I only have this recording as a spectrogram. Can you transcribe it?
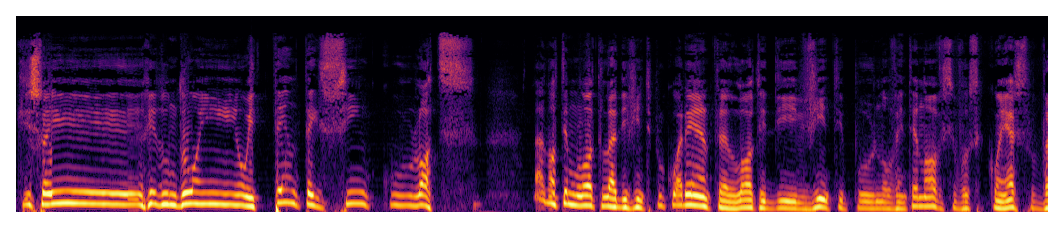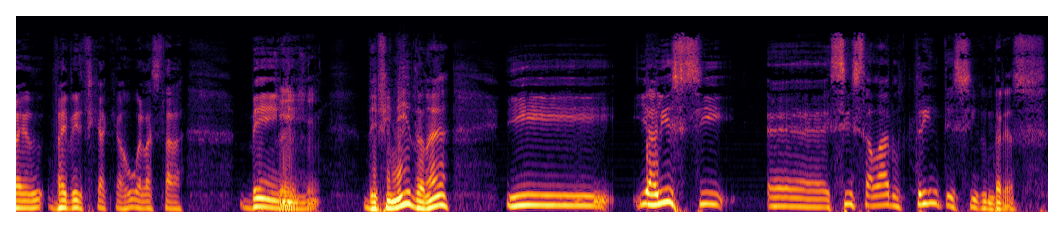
Que isso aí redundou em 85 lotes. Lá nós temos lote lá de 20 por 40, lote de 20 por 99. Se você conhece, vai, vai verificar que a rua ela está bem sim, sim. definida, né? E, e ali se, é, se instalaram 35 empresas.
